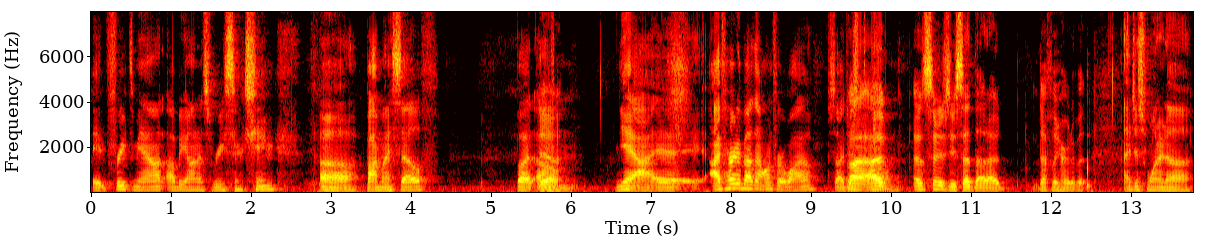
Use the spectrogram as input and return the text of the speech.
It freaked me out. I'll be honest, researching uh, by myself. But Yeah. um, yeah, I, I've heard about that one for a while. So I just I, um, I, as soon as you said that, I definitely heard of it. I just wanted uh,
